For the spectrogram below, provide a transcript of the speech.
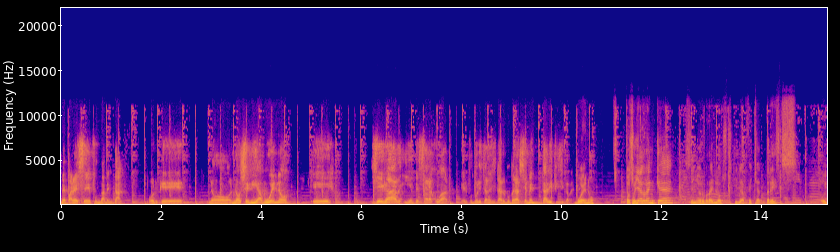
Me parece fundamental, porque no, no sería bueno eh, llegar y empezar a jugar. El futbolista necesita recuperarse mental y físicamente. Bueno, pues hoy arranca, señor Brailovsky, la fecha 3. Hoy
